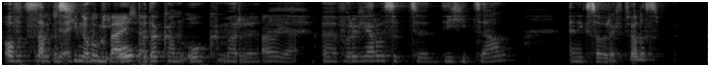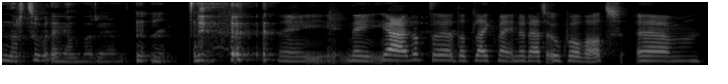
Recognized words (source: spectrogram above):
Of het staat misschien nog niet open, dat kan ook. Maar uh, oh, ja. vorig jaar was het digitaal. En ik zou er echt wel eens naartoe willen gaan, maar... Mm -mm. nee, nee, ja, dat, dat lijkt mij inderdaad ook wel wat. Um,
